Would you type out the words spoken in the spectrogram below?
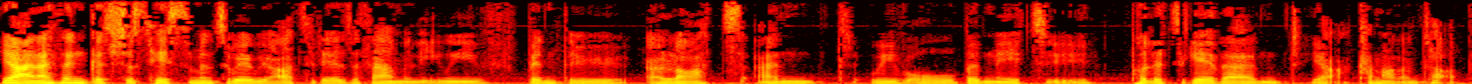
yeah, and I think it's just testament to where we are today as a family. We've been through a lot and we've all been there to pull it together and yeah, come out on top.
